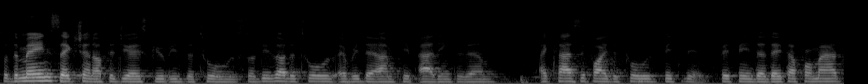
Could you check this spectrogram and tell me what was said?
So the main section of the GISCube is the tools. So these are the tools. Every day I'm keep adding to them. I classify the tools between, between the data formats,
